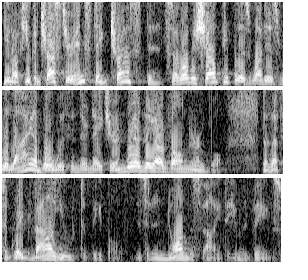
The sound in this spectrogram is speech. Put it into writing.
You know, if you can trust your instinct, trust it. So what we show people is what is reliable within their nature and where they are vulnerable. Now that's a great value to people. It's an enormous value to human beings.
